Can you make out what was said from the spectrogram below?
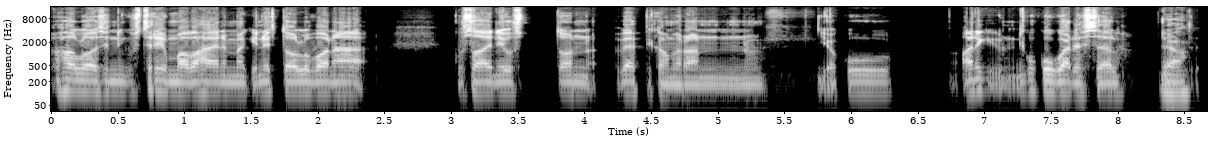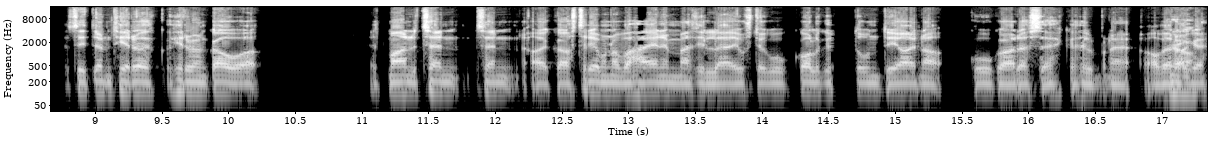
haluaisin niinku striimaa vähän enemmänkin. Nyt on ollut vaan nää, kun sain just ton webkameran joku, ainakin niinku kuukauden siellä. Sitten on nyt hirveän, hirveän kauan. Et mä oon nyt sen, sen aikaa striimannut vähän enemmän sillä just joku 30 tuntia aina kuukaudessa ehkä sellainen average.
